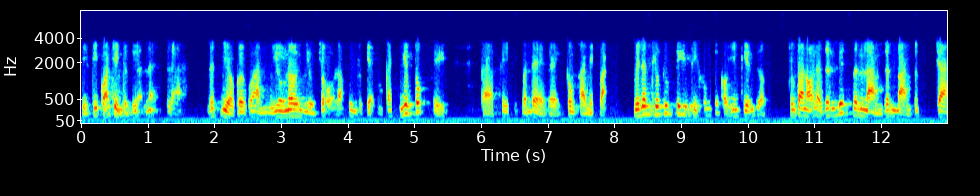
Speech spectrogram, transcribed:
thì cái quá trình thực hiện đấy là rất nhiều cơ quan, nhiều nơi, nhiều chỗ là không thực hiện một cách nghiêm túc thì cả cái vấn đề về công khai minh bạch người dân thiếu thông tin thì không thể có ý kiến được. Chúng ta nói là dân biết, dân làm, dân bàn, dân tra.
